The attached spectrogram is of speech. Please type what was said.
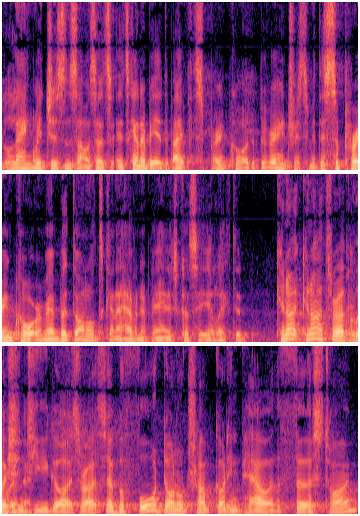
languages and so on. So it's, it's going to be a debate for the Supreme Court. It'll be very interesting. With the Supreme Court, remember Donald's going to have an advantage because he elected. Can I, can I throw a question to you guys, right? So before Donald Trump got in power the first time,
